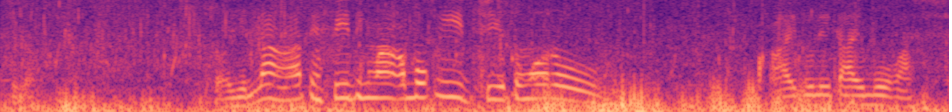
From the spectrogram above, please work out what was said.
Na sila. So, yun lang ang ating feeding mga kabukid. See you tomorrow. Pakain ulit tayo bukas.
